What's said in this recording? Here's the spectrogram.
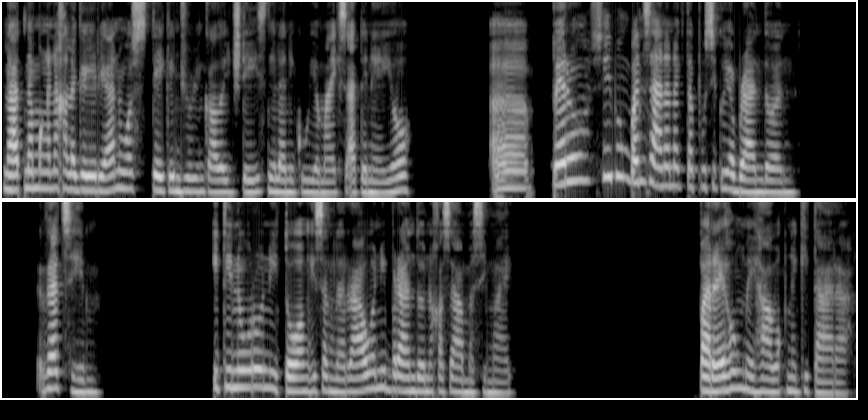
Lahat ng mga nakalagay riyan was taken during college days nila ni Kuya Mike sa Ateneo. Uh, pero sa ibang bansa na nagtapos si Kuya Brandon. That's him. Itinuro nito ang isang larawan ni Brandon na kasama si Mike. Parehong may hawak na gitara.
